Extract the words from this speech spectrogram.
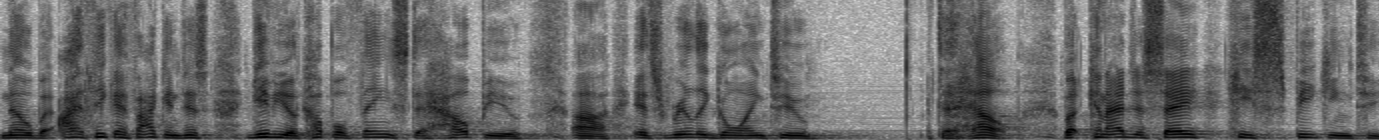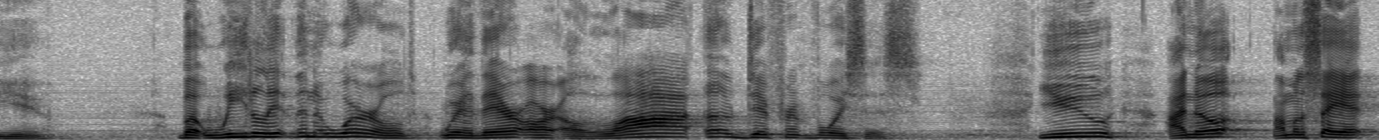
know. But I think if I can just give you a couple things to help you, uh, it's really going to, to help. But can I just say, He's speaking to you. But we live in a world where there are a lot of different voices. You, I know, I'm going to say it,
